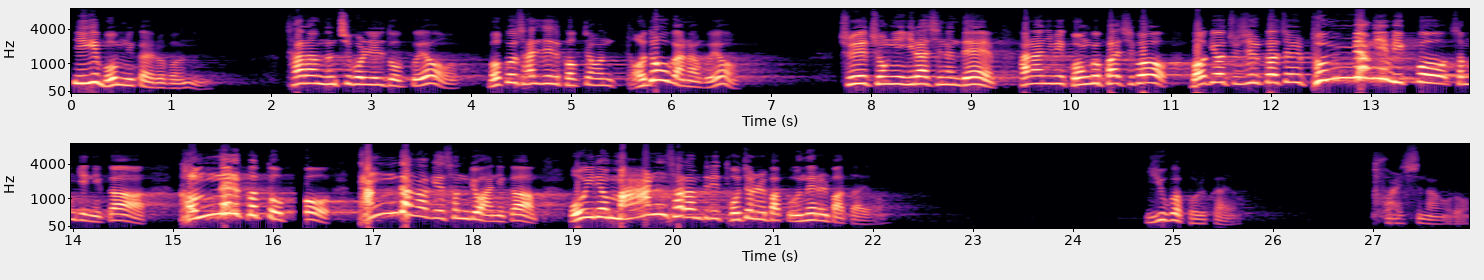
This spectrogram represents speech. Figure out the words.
이게 뭡니까, 여러분? 사람 눈치 볼 일도 없고요. 먹고 살릴 걱정은 더더욱 안 하고요. 주의 종이 일하시는데 하나님이 공급하시고 먹여주실 것을 분명히 믿고 섬기니까 겁낼 것도 없고 당당하게 선교하니까 오히려 많은 사람들이 도전을 받고 은혜를 받아요. 이유가 뭘까요? 부활신앙으로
